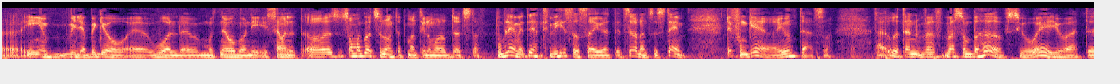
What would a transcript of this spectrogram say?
eh, ingen vilja begå uh, våld eh, mot någon i, i samhället. Och så har man gått så långt att man till och med har dödsstraff. Problemet att det visar sig ju att ett sådant system det fungerar ju inte alltså. Eh, utan vad, vad som behövs ju är ju att eh,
